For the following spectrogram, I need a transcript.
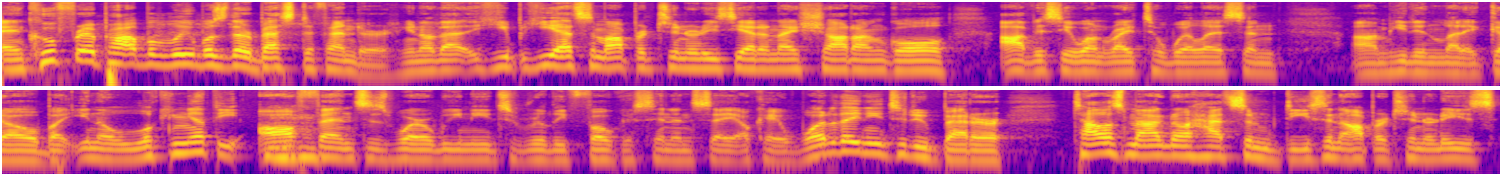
and Cufré probably was their best defender. You know that he he had some opportunities. He had a nice shot on goal. Obviously, it went right to Willis, and um, he didn't let it go. But you know, looking at the offense is where we need to really focus in and say, okay, what do they need to do better? Talles Magno had some decent opportunities.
